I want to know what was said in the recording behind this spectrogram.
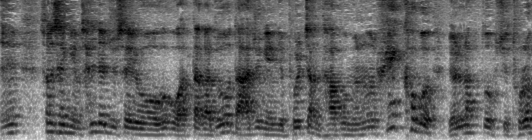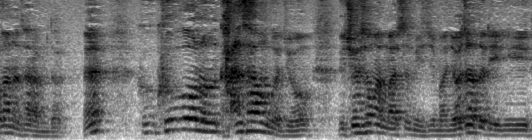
예? 선생님 살려주세요 하고 왔다가도 나중에 이제 볼장 다 보면은 획 하고 연락도 없이 돌아가는 사람들. 예? 그, 그거는 간사한 거죠. 죄송한 말씀이지만 여자들이 이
